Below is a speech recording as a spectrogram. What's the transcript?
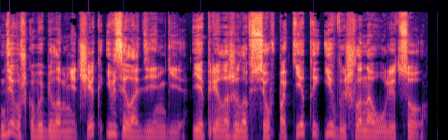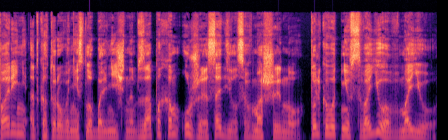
Девушка выбила мне чек и взяла деньги. Я переложила все в пакеты и вышла на улицу. Парень, от которого несло больничным запахом, уже садился в машину. Только вот не в свою, а в мою.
